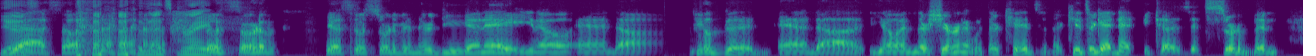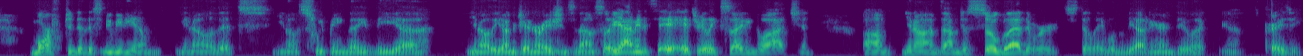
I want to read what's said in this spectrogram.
Yes. Yeah. So that's great. so it's sort of, yeah. So it's sort of in their DNA, you know, and, uh, feel good and uh, you know and they're sharing it with their kids and their kids are getting it because it's sort of been morphed into this new medium you know that's you know sweeping the the uh, you know the younger generations now so yeah i mean it's it's really exciting to watch and um, you know I'm, I'm just so glad that we're still able to be out here and do it yeah it's crazy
